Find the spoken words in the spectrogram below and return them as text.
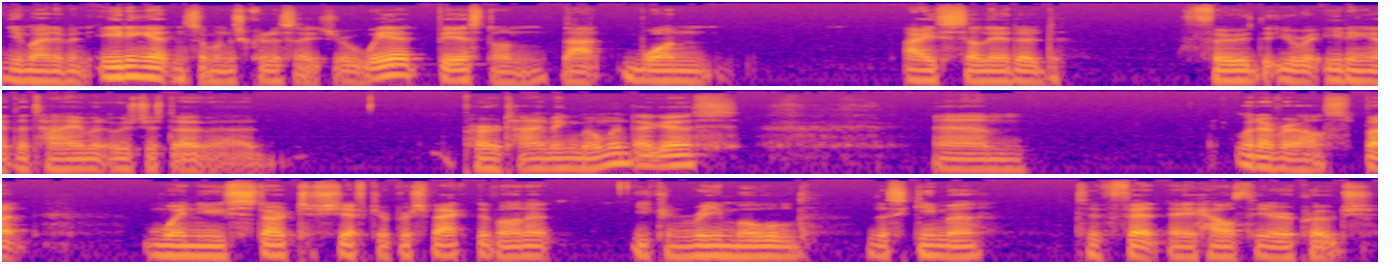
you might have been eating it and someone has criticized your weight based on that one isolated food that you were eating at the time and it was just a, a per timing moment i guess um, whatever else but when you start to shift your perspective on it you can remold the schema to fit a healthier approach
